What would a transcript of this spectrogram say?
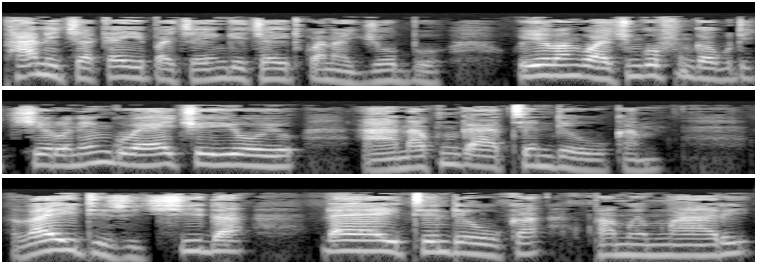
pane chakaipa chainge chaitwa najobho uye vanga vachingofunga kuti chero nenguva yacho iyoyo haana kunge atendeuka. Vaiti zvichida dai aitendeuka. Pamwe mwari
